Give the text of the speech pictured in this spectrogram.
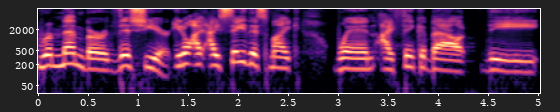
remember this year. You know, I, I say this, Mike, when I think about the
